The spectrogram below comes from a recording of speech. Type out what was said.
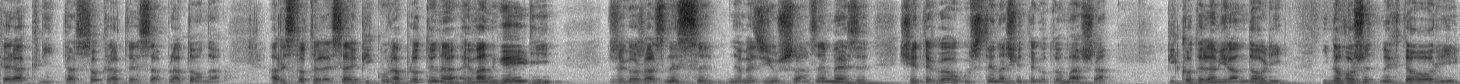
Heraklita, Sokratesa, Platona, Arystotelesa, Epikura, Plotyna, Ewangelii, Grzegorza z Nyssy, Nemezjusza z Emezy, świętego Augustyna, świętego Tomasza, Pico della Mirandoli i nowożytnych teorii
